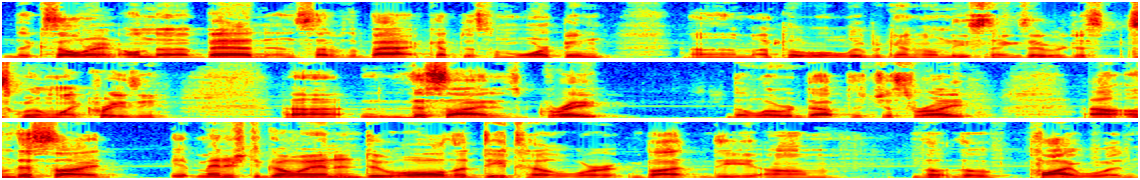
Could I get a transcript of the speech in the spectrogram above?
the accelerant on the bed instead of the back kept us from warping. Um, I put a little lubricant on these things. They were just squealing like crazy. Uh, this side is great. The lower depth is just right. Uh, on this side, it managed to go in and do all the detail work, but the um, the, the plywood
